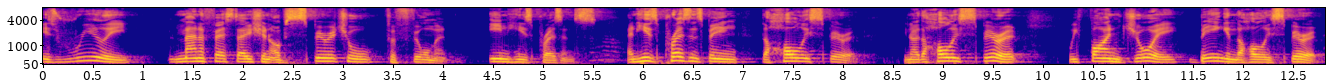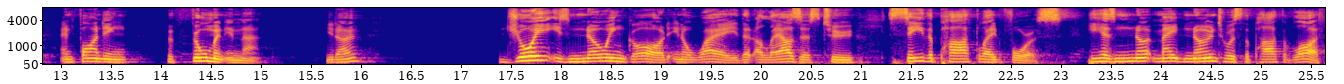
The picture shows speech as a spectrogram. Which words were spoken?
is really manifestation of spiritual fulfillment in his presence. And his presence being the Holy Spirit. You know, the Holy Spirit, we find joy being in the Holy Spirit and finding fulfillment in that. You know? Joy is knowing God in a way that allows us to see the path laid for us. He has no, made known to us the path of life.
